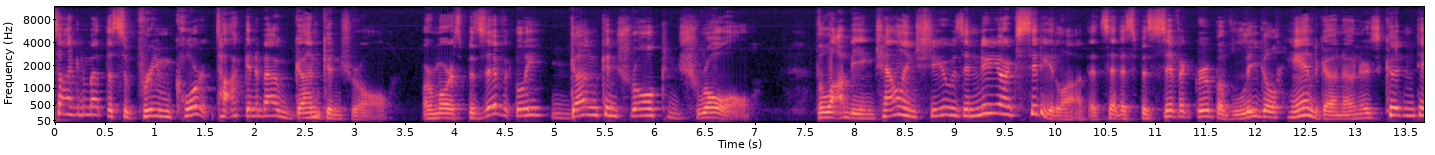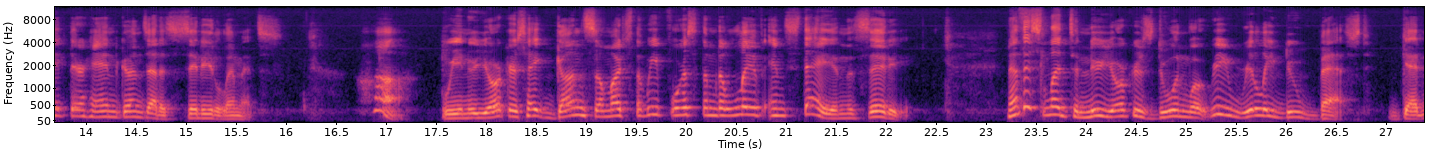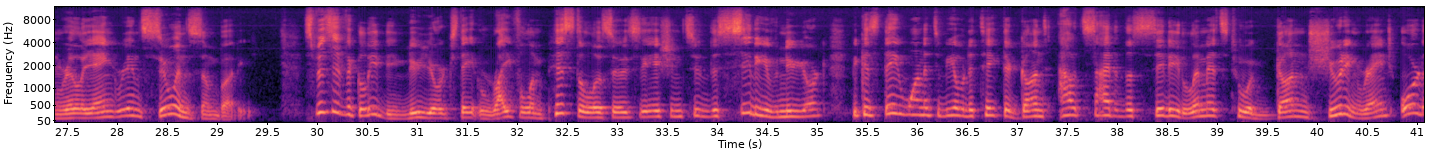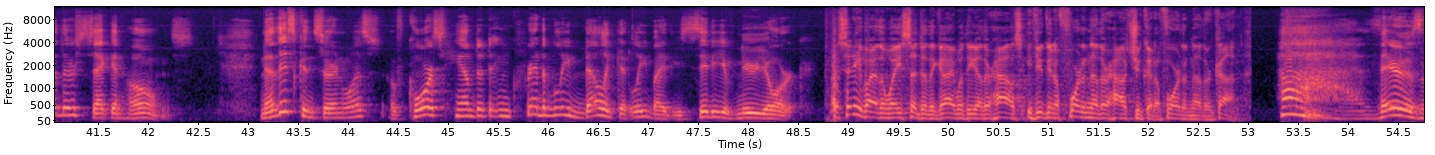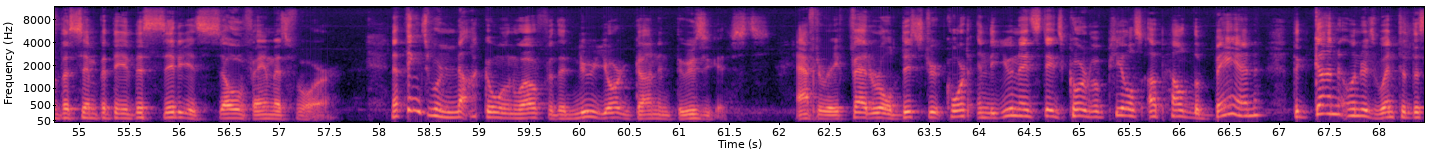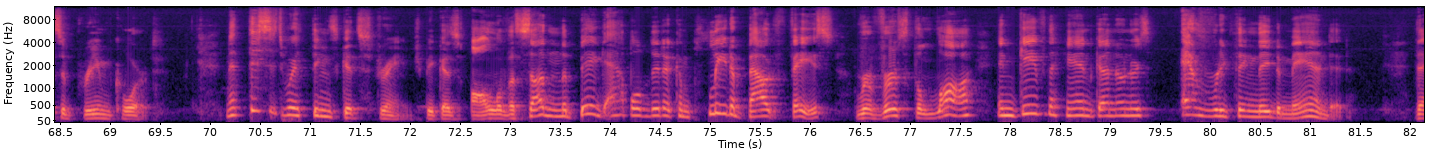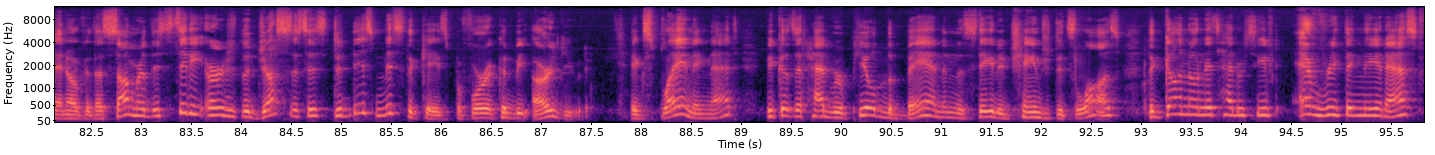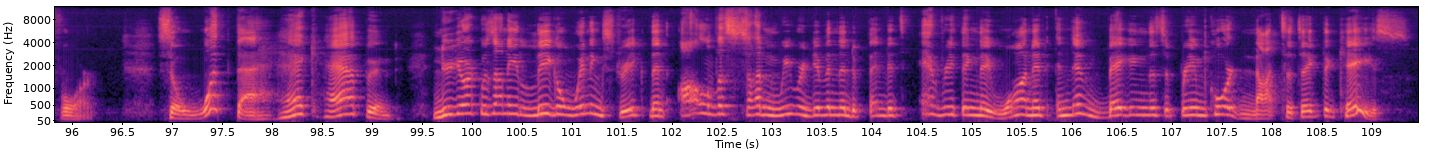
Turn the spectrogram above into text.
talking about the Supreme Court talking about gun control. Or more specifically, gun control control. The law being challenged here was a New York City law that said a specific group of legal handgun owners couldn't take their handguns out of city limits. Huh. We New Yorkers hate guns so much that we force them to live and stay in the city. Now this led to New Yorkers doing what we really do best, getting really angry and suing somebody. Specifically, the New York State Rifle and Pistol Association sued the City of New York because they wanted to be able to take their guns outside of the city limits to a gun shooting range or to their second homes. Now this concern was, of course, handled incredibly delicately by the City of New York. The city, by the way, said to the guy with the other house, if you can afford another house, you can afford another gun. Ah, there's the sympathy this city is so famous for. Now things were not going well for the New York gun enthusiasts. After a federal district court and the United States Court of Appeals upheld the ban, the gun owners went to the Supreme Court. Now this is where things get strange because all of a sudden the Big Apple did a complete about face, reversed the law, and gave the handgun owners everything they demanded. Then over the summer the city urged the justices to dismiss the case before it could be argued explaining that because it had repealed the ban and the state had changed its laws, the gun owners had received everything they had asked for. So what the heck happened? New York was on a legal winning streak, then all of a sudden we were giving the defendants everything they wanted and then begging the Supreme Court not to take the case.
